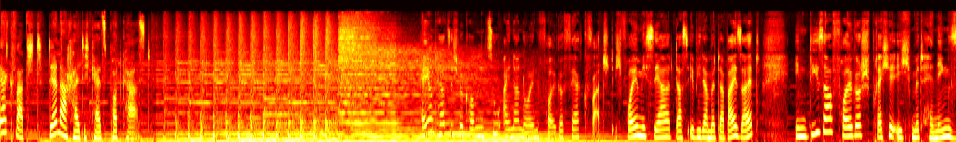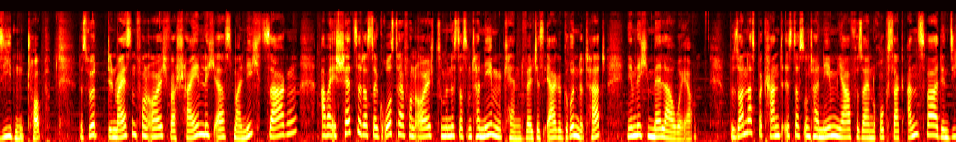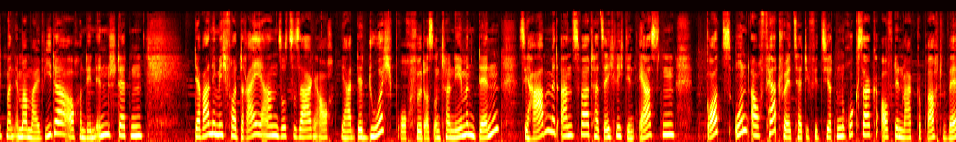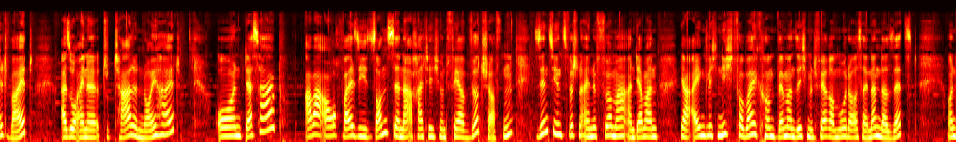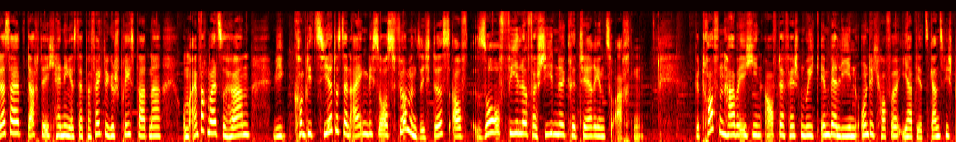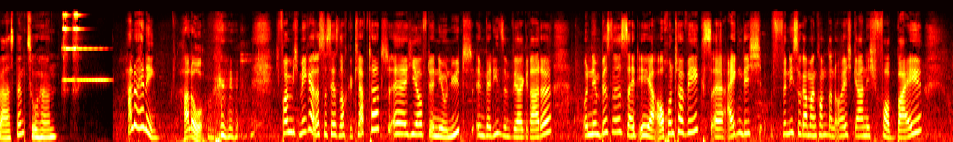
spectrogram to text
Wer quatscht? Der Nachhaltigkeitspodcast. Hey und herzlich willkommen zu einer neuen Folge Verquatscht. Ich freue mich sehr, dass ihr wieder mit dabei seid. In dieser Folge spreche ich mit Henning Siedentop. Das wird den meisten von euch wahrscheinlich erstmal nichts sagen, aber ich schätze, dass der Großteil von euch zumindest das Unternehmen kennt, welches er gegründet hat, nämlich Mellaware. Besonders bekannt ist das Unternehmen ja für seinen Rucksack Ansvar, den sieht man immer mal wieder, auch in den Innenstädten. Der war nämlich vor drei Jahren sozusagen auch ja der Durchbruch für das Unternehmen, denn sie haben mit Ansvar tatsächlich den ersten GOTS und auch Fairtrade-zertifizierten Rucksack auf den Markt gebracht, weltweit. Also eine totale Neuheit. Und deshalb aber auch, weil sie sonst sehr nachhaltig und fair wirtschaften, sind sie inzwischen eine Firma, an der man ja eigentlich nicht vorbeikommt, wenn man sich mit fairer Mode auseinandersetzt. Und deshalb dachte ich, Henning ist der perfekte Gesprächspartner, um einfach mal zu hören, wie kompliziert es denn eigentlich so aus Firmensicht ist, auf so viele verschiedene Kriterien zu achten. Getroffen habe ich ihn auf der Fashion Week in Berlin und ich hoffe, ihr habt jetzt ganz viel Spaß beim Zuhören. Hallo Henning. Hallo. Ich freue mich mega, dass das jetzt noch geklappt hat. Äh, hier auf der Neonit in Berlin sind wir ja gerade. Und im Business seid ihr ja auch unterwegs. Äh, eigentlich finde ich sogar, man kommt an euch gar nicht vorbei.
